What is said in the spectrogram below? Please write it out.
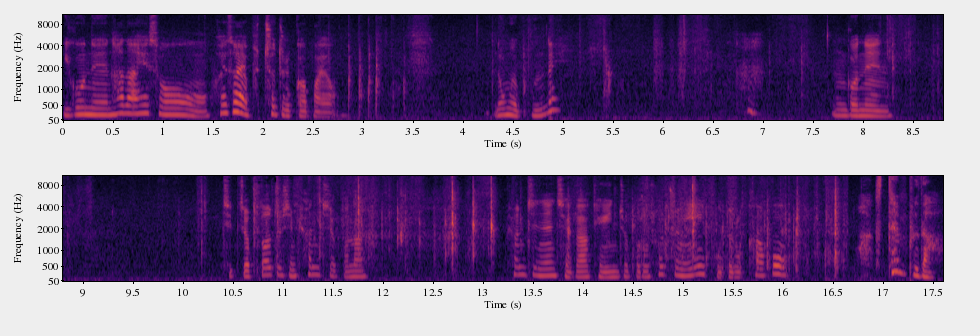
이거는 하나 해서 회사에 붙여둘까 봐요. 너무 예쁜데? 이거는 직접 써주신 편지구나. 편지는 제가 개인적으로 소중히 보도록 하고 스탬프다.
